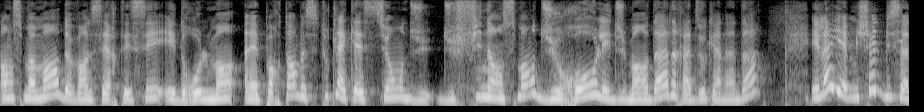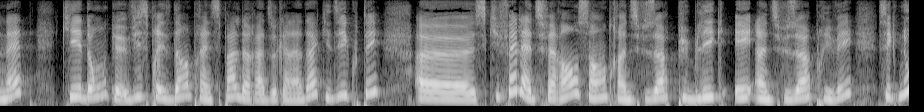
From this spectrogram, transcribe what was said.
en ce moment devant le CRTC est drôlement important. mais c'est toute la question du, du financement, du rôle et du mandat de Radio-Canada. Et là, il y a Michel Bissonnette, qui est donc vice-président principal de Radio-Canada, qui dit, écoutez, euh, ce qui fait la différence entre un diffuseur public et un diffuseur privé, c'est que nous,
